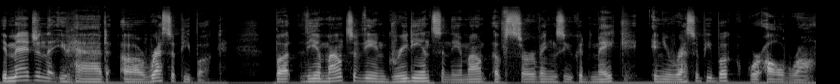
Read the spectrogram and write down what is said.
imagine that you had a recipe book, but the amounts of the ingredients and the amount of servings you could make in your recipe book were all wrong.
